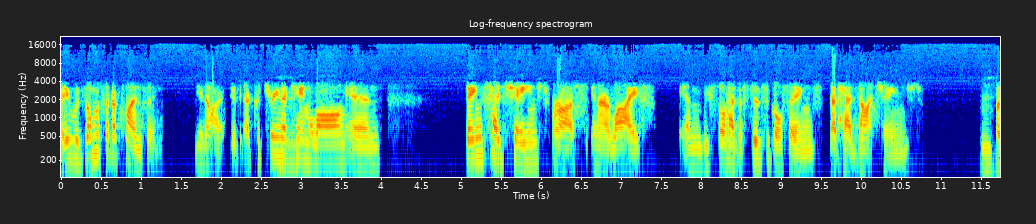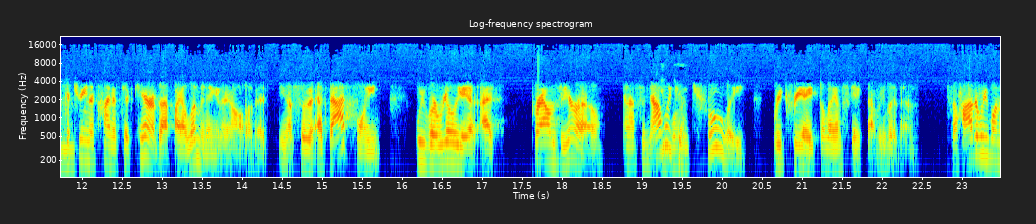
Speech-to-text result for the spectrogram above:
it was almost like a cleansing. You know, it, uh, Katrina came along and things had changed for us in our life, and we still had the physical things that had not changed. But Katrina kind of took care of that by eliminating all of it. You know, so at that point, we were really at, at ground zero. And I said, now You we were. can truly recreate the landscape that we live in. So how do we want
